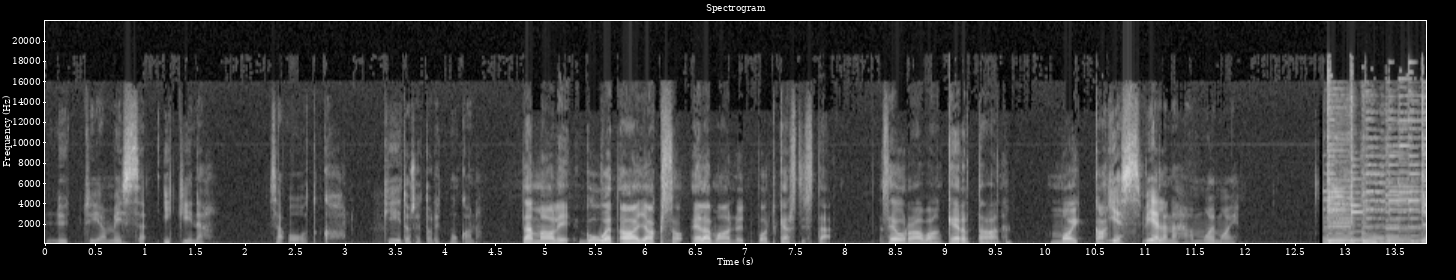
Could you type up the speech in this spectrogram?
nyt ja missä ikinä sä ootkaan. Kiitos, että olit mukana. Tämä oli Guet A-jakso Elämä on nyt podcastista. Seuraavaan kertaan. Moikka! Yes, vielä nähdään. Moi moi! thank you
